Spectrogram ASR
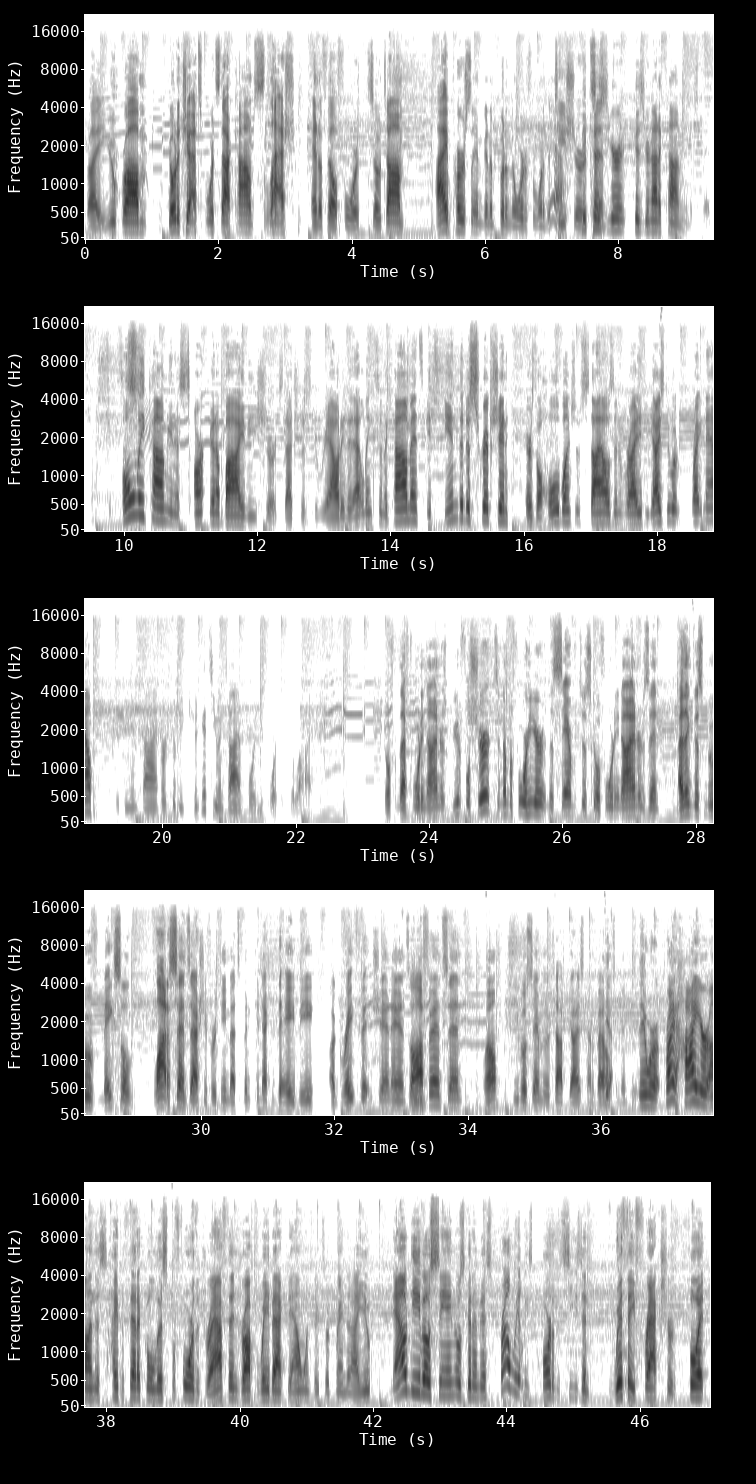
probably you problem. Go to chatsports.com slash NFL 4th. So, Tom, I personally am going to put in the order for one of the Yeah, T-shirts. because you're because you're not a communist, Mitch. Oh, Only communists aren't going to buy these shirts. That's just the reality. That that link's in the comments. It's in the description. There's a whole bunch of styles and variety. If you guys do it right now, it should be in time, or should be should get to you in time for the Fourth of July. Go from that 49ers beautiful shirt to number four here, in the San Francisco 49ers. And I think this move makes a lot of sense, actually, for a team that's been connected to AB, a great fit in Shanahan's Mhm. offense. And well, Deebo Samuel, the top guys, kind of battling Yeah, some injuries. They were probably higher on this hypothetical list before the draft, then dropped way back down once they took Brandon Aiyuk. Now Deebo Samuel's going to miss probably at least part of the season with a fractured foot,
